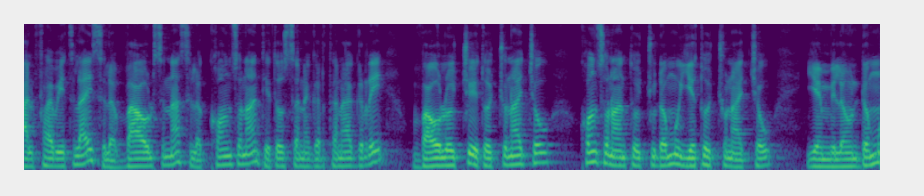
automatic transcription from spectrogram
alphabet ላይ ስለ vowels እና ስለ consonant የተወሰነ ነገር ተናግሬ vowel ኦቹ የትኞቹ ናቸው፣ consonant ኦቹ ደግሞ የትኞቹ ናቸው የሚለውን ደግሞ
